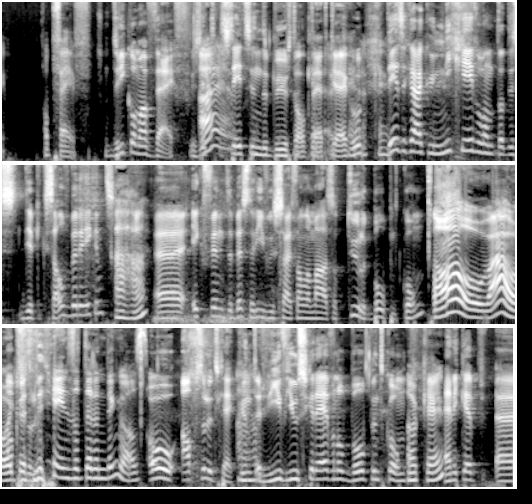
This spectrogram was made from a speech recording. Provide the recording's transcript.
3,2 op 5. 3,5. Je zit Ah, ja. steeds in de buurt altijd. Oké, Kijk hoe. Deze ga ik u niet geven, want dat is, die heb ik zelf berekend. Aha. Eh, ik vind de beste review site van allemaal is natuurlijk bol.com. Oh, wauw. Ik wist niet eens dat dit een ding was. Oh, absoluut. Jij kunt Aha. reviews schrijven op bol.com. Oké. En ik heb eh,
